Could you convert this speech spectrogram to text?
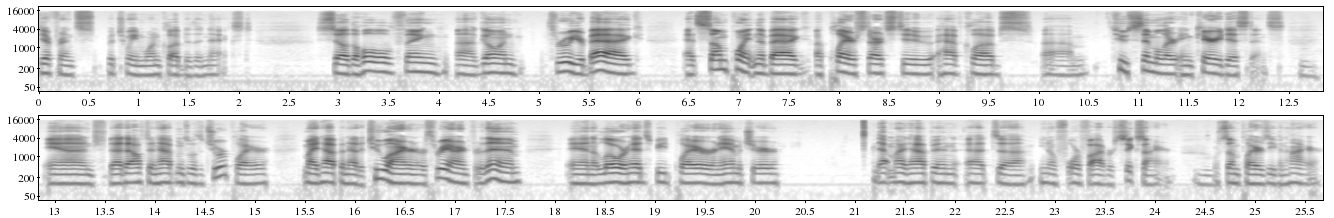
difference between one club to the next. So the whole thing uh, going through your bag, at some point in the bag, a player starts to have clubs um, too similar in carry distance, Hmm. and that often happens with a tour player. Might happen at a two iron or three iron for them, and a lower head speed player or an amateur that might happen at uh, you know four, five, or six iron, Mhm. or some players even higher.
